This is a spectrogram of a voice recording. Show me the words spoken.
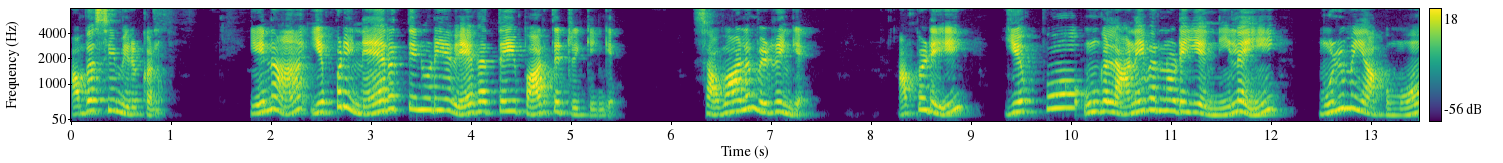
அவசியம் இருக்கணும். ஏன்னா எப்படி நேரத்தினுடைய வேகத்தை பார்த்துட்ருக்கீங்க சவாலும் விடுறீங்க. அப்படி எப்போ உங்கள் அனைவருடைய நிலை முழுமையாகுமோ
